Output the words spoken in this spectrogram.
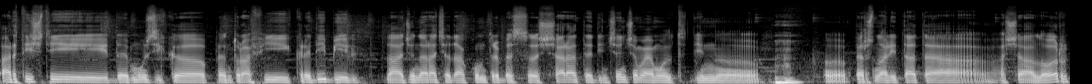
Artiștii de muzică, pentru a fi credibili la generația de acum, trebuie să-și arate din ce în ce mai mult din uh, uh, personalitatea așa a lor.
